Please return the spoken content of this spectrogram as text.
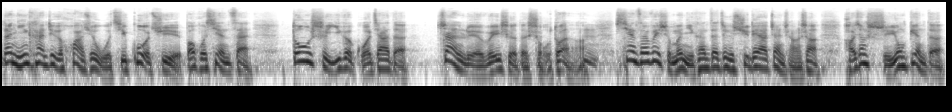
那您看，这个化学武器过去包括现在都是一个国家的战略威慑的手段啊，现在为什么你看在这个叙利亚战场上，好像使用变得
